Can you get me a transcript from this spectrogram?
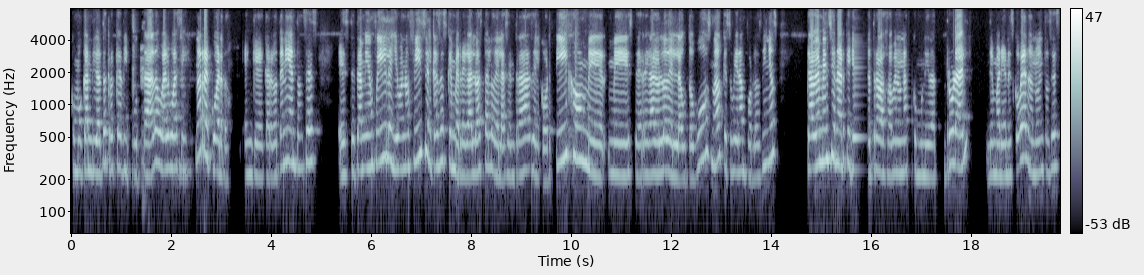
como candidato creo que a diputado o algo así, no recuerdo en qué cargo tenía, entonces este, también fui, le llevo un oficio, el caso es que me regaló hasta lo de las entradas del cortijo, me, me este, regaló lo del autobús, ¿no? Que subieran por los niños, Cabe mencionar que yo, trabajaba en una comunidad rural de Mariana Escobedo, ¿no? Entonces,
